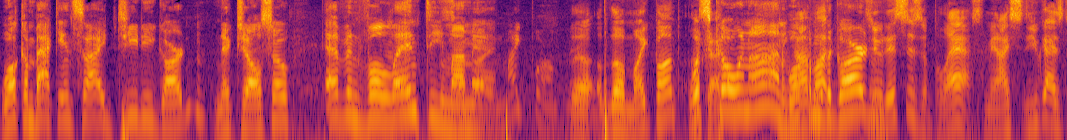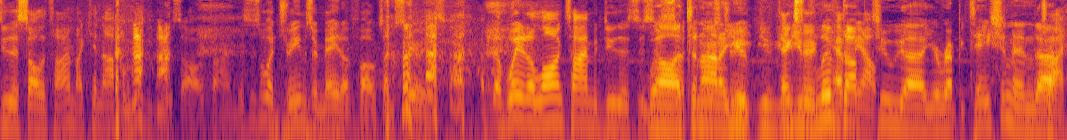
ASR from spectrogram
Welcome back inside TD Garden. Nick Gelso, Evan Valenti, my up, man. buddy? Mike Bump. The little mic bump. What's Okay. going on? Not Welcome to the garden. dude. This is a blast, man. I s- you guys do this all the time. I cannot believe you do this all the time. This is what dreams are made of, folks. I'm serious. I've, I've waited a long time to do this. This well, is such it's a an nice honor. You, treat. you, Thanks you've for lived having me up out. to uh, your reputation, and uh, Try.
